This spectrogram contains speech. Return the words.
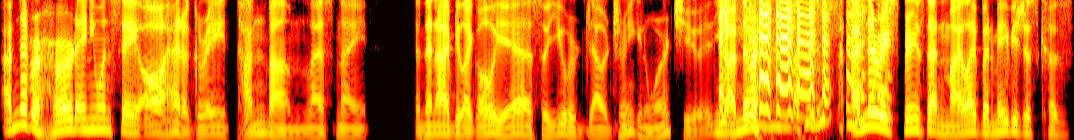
I've never heard anyone say, "Oh, I had a great tanbam last night," and then I'd be like, "Oh yeah, so you were out drinking, weren't you?" You know, I've never I've never experienced that in my life, but maybe just because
